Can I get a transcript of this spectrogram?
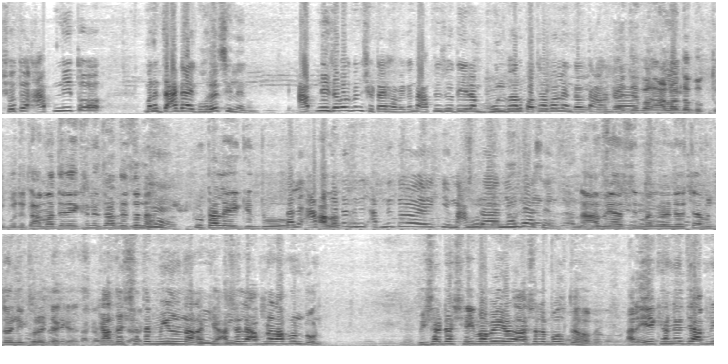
সেহেতু আপনি তো মানে জায়গায় ঘরে ছিলেন। আপনি যা বলবেন সেটাই হবে। কিন্তু আপনি যদি এরকম ভুলভাল কথা বলেন তাহলে তো আমরা যে আলাদা বক্তব্য যেটা আমাদের এখানে যা দিয়েছে না হ্যাঁ। টোটালেই কিন্তু তাহলে আপনি একটা জিনিস আপনি তো এই কি মাগুরা নিউজে আছেন? না আমি আছি মাগরানি হচ্ছে আমি দৈনিক ঘরে ডাকে আছি। কাদের সাথে মিল না রাখে? আসলে আপনার আপন বোন। বিষয়টা সেইভাবেই আসলে বলতে হবে। আর এখানে যে আপনি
